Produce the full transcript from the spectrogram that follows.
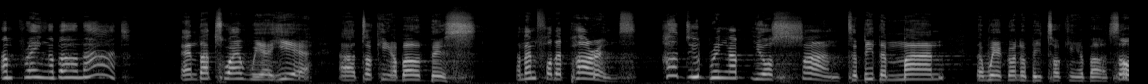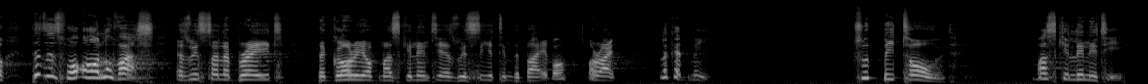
I'm praying about that. And that's why we are here uh, talking about this. And then for the parents, how do you bring up your son to be the man that we're going to be talking about? So this is for all of us as we celebrate the glory of masculinity as we see it in the Bible. All right, look at me. Truth be told, masculinity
